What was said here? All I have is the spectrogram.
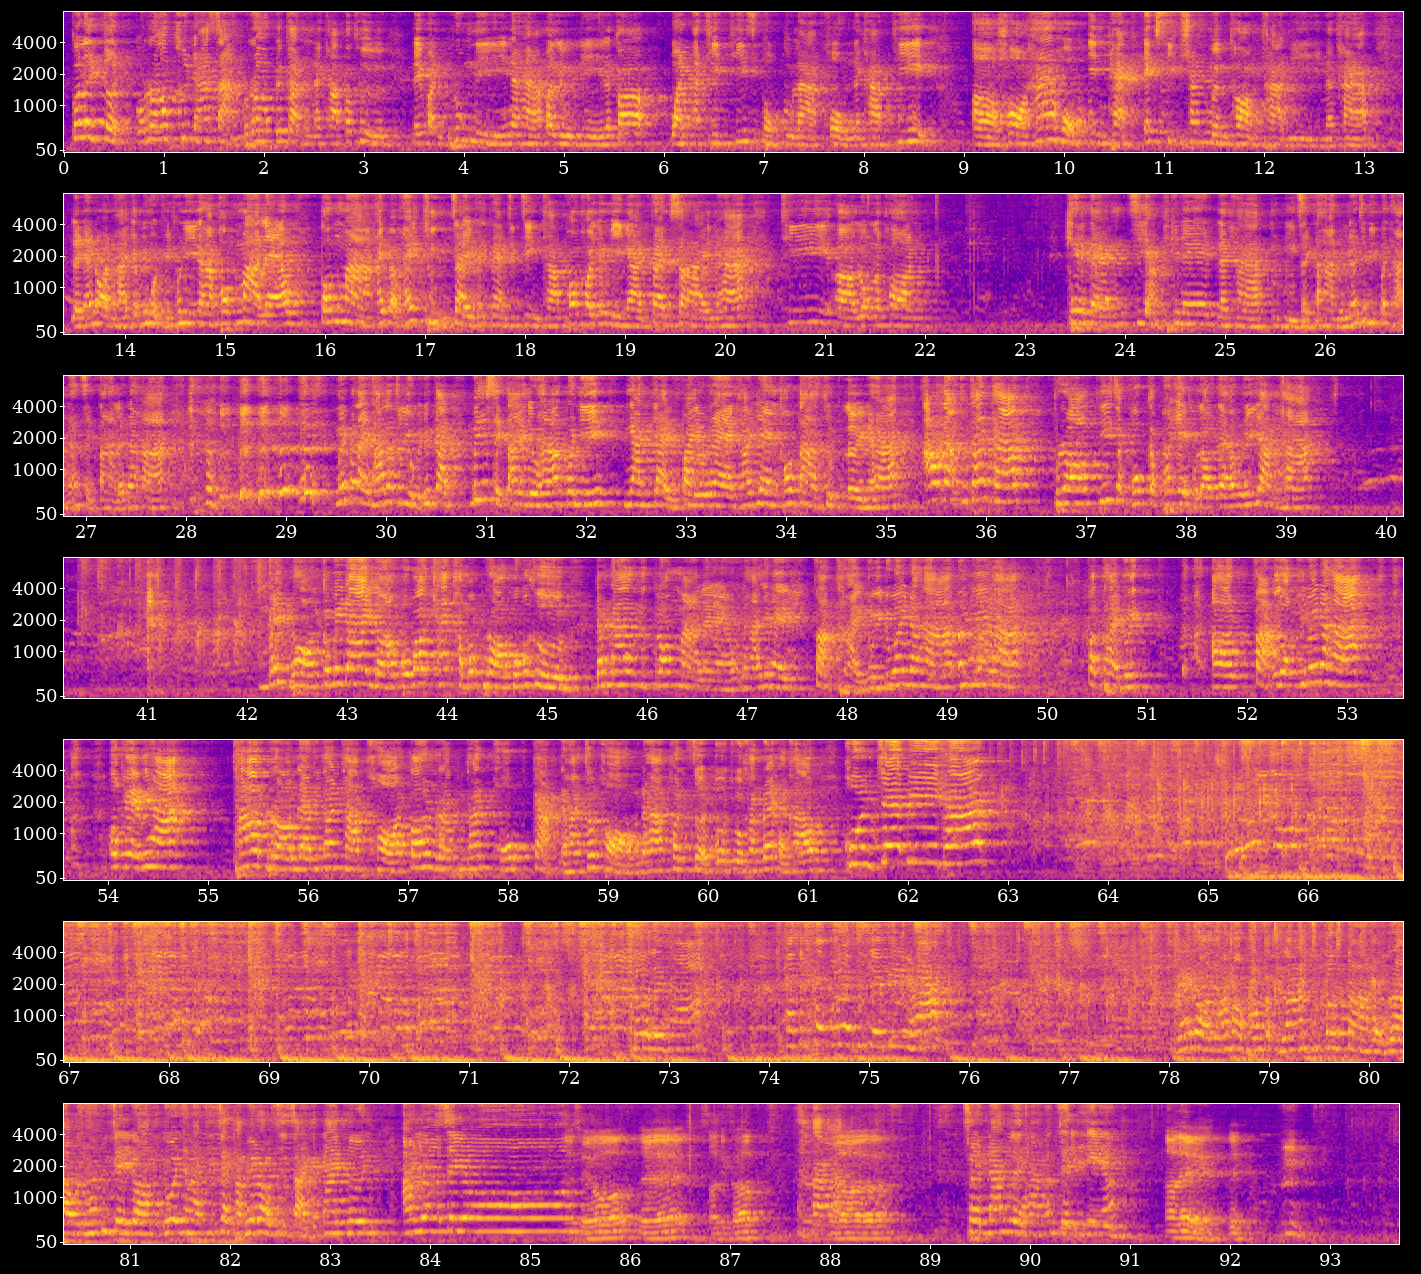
ก็เลยเกิดรอบขึ้นนะฮะสามรอบด้วยกันนะครับ ก็คือในวันพรุ่งนี้นะฮะมะรืนนี้แล้วก็วันอาทิตย์ที่ 16 ตุลาคมนะครับที่เอ่อ56 Impact Exhibition เมืองทองธานีนะครับ และแน่นอนฮะยังไม่หมดเพียงเท่านี้นะฮะเพราะมาแล้วต้องมาให้แบบให้ถึงใจแฟนๆจริง ๆ ครับ เพราะเขายังมีงานแฟนไซน์นะฮะที่โรงละครเคแบงสยามพิคเนตนะครับสายตาหนูน่าจะมีปัญหาด้านสายตาแล้วนะฮะ ไม่เป็นไรฮะเราจะอยู่ไปด้วยกัน ไม่ใช่สายตาอย่างเดียวฮะ วันนี้งานใหญ่ไฟแรงฮะแยงเข้าตาสุดเลยนะฮะ เอาล่ะทุกท่านครับ พร้อมที่จะพบกับพระเอกของเราแล้วหรือยังฮะ ไม่พร้อมก็ไม่ได้เนาะเพราะว่าแค่คำว่าพร้อมก็คือ ด้านหน้าคือกล้องมาแล้วนะคะยังไงฝากถ่ายนุ้ยด้วยนะคะพี่พี่ๆคะฝากถ่ายนุ้ยเอ่อฝากลงให้ด้วยนะคะโอเคไหมฮะถ้าพร้อมแล้วทุกท่านครับ ขอต้อนรับทุกท่านพบกับนะฮะเจ้าของนะฮะคอนเสิร์ตเวิร์ทัวร์ครั้งแรกของเขา คุณเจบีครับ อนนะฮะมาพร้อมกับร้านซุปเปอร์สตาร์ของเรานะฮะคุณเจยองด้วยนะฮะที่จะทำให้เราสื่อสารกันง่ายขึ้นอายองเซโย 안녕하세요. 네, 사디캅. 아, เชิญนั่งเลยฮะคุณเจบี 아, 네, 네.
